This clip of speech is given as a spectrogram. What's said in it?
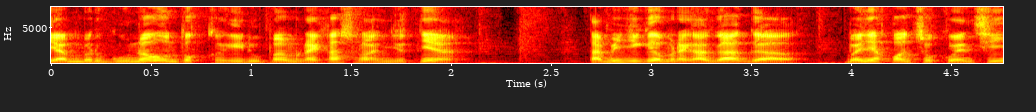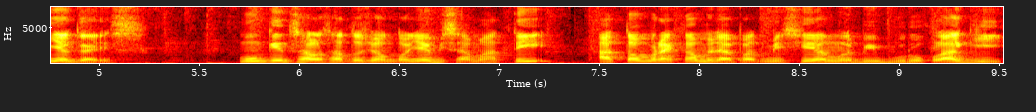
yang berguna untuk kehidupan mereka selanjutnya. Tapi jika mereka gagal, banyak konsekuensinya guys. Mungkin salah satu contohnya bisa mati, atau mereka mendapat misi yang lebih buruk lagi.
